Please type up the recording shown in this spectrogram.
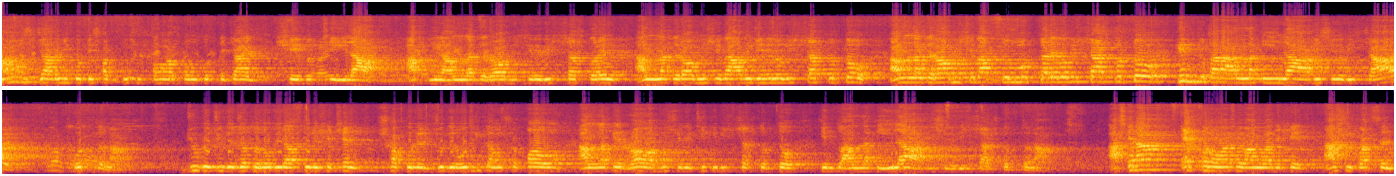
মানুষ যার নিকটে সবকিছু সমর্পণ করতে চায়, সে হচ্ছে ইলা। আপনি আল্লাহকে রব হিসেবে বিশ্বাস করেন, আল্লাহকে রব হিসেবে আবু জেহেল বিশ্বাস করত, আল্লাহকে রব হিসেবে আব্দুল মুক্তালেব বিশ্বাস করত, কিন্তু তারা আল্লাহকে ইলা হিসেবে বিশ্বাস করত না। যুগে যুগে যত নবী রাসূল এসেছেন, সকলের যুগের অধিকাংশ কওম আল্লাহকে রব হিসেবে ঠিকই বিশ্বাস করত, কিন্তু আল্লাহকে ইলাহ হিসেবে বিশ্বাস করত না। আছে না। এখনও আছে বাংলাদেশে আশি পার্সেন্ট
